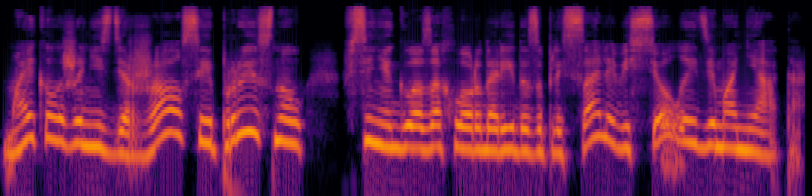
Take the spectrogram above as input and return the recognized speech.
Майкл же не сдержался и прыснул, в синих глазах лорда Рида заплясали веселые демонята.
